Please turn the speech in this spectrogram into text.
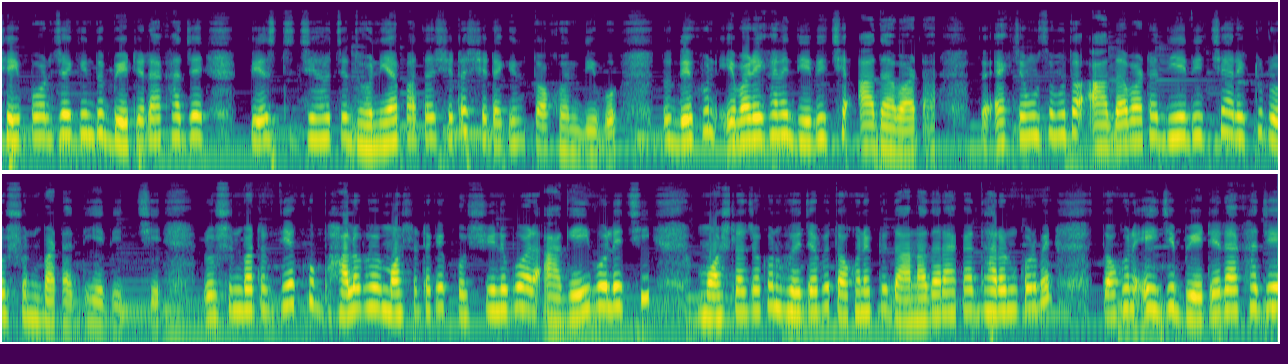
সেই পর্যায়ে কিন্তু বেটে রাখা যে পেস্ট যে হচ্ছে ধনিয়া পাতা সেটা সেটা কিন্তু তখন দিব। তো দেখুন এবার এখানে দিয়ে দিচ্ছে আদা বাটা। তো এক চামচের মতো আদা বাটা দিয়ে দিচ্ছি আর একটু রসুন বাটা দিয়ে দিচ্ছি। রসুন বাটার দিয়ে খুব ভালোভাবে মশলাটাকে কষিয়ে নেব। আর আগেই বলেছি, মশলা যখন হয়ে যাবে তখন একটু দানাদার আকার ধারণ করবে। তখন এই যে বেটে রাখা যে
